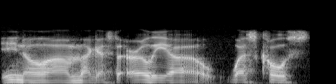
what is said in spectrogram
you know, um, I guess the early uh, West Coast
